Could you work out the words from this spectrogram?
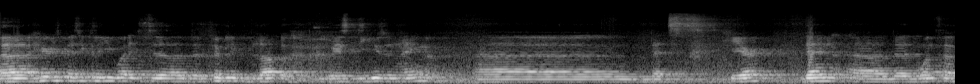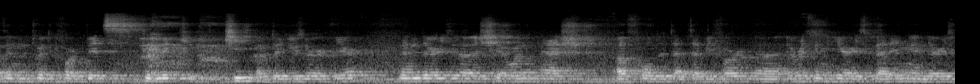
Uh, here is basically what is uh, the public blob with the username. Uh, that's here. Then uh, the 1024 bits public key of the user here. Then there is a SHA-1 hash of all the data before. Uh, everything here is padding and there is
